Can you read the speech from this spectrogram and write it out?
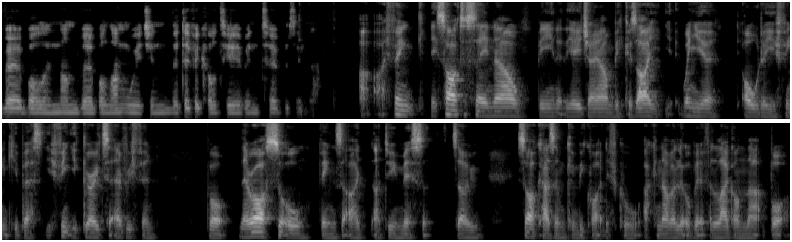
verbal and non-verbal language and the difficulty of interpreting that? I think it's hard to say now, being at the age I am, because I, when you're older, you think you're best, you think you're great at everything, but there are subtle things that I, I do miss. So sarcasm can be quite difficult. I can have a little bit of a lag on that, but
